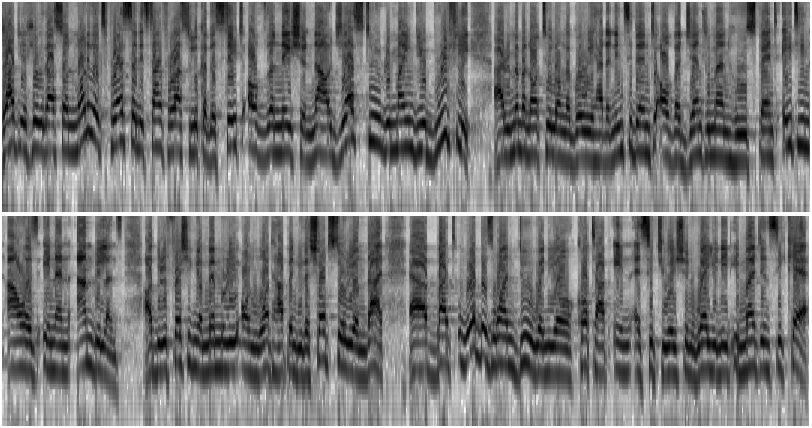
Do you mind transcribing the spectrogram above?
Glad you're here with us on Morning Express, and it's time for us to look at the state of the nation. Now, just to remind you briefly, I remember not too long ago we had an incident of a gentleman who spent 18 hours in an ambulance. I'll be refreshing your memory on what happened with a short story on that. Uh, but what does one do when you're caught up in a situation where you need emergency care?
